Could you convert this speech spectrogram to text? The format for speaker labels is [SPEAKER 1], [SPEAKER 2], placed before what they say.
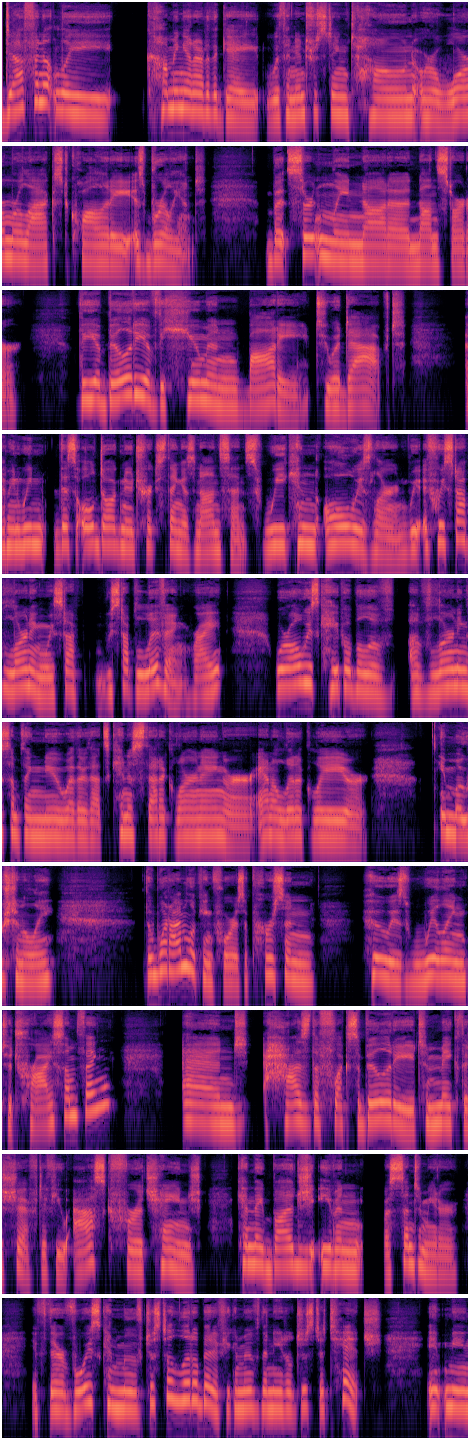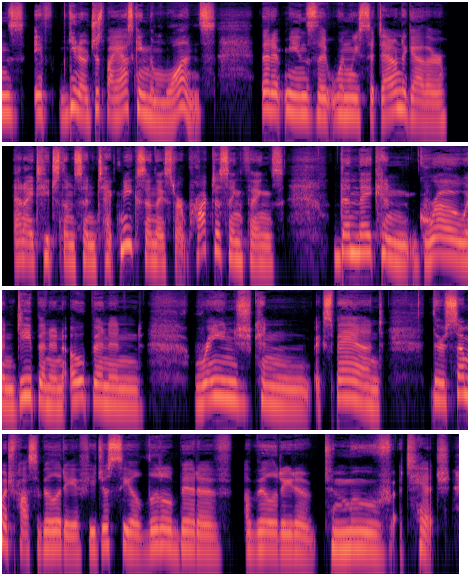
[SPEAKER 1] Definitely coming in out of the gate with an interesting tone or a warm, relaxed quality is brilliant, but certainly not a non starter. The ability of the human body to adapt. I mean, we this old dog new tricks thing is nonsense. We can always learn. We, if we stop learning, we stop we stop living. Right? We're always capable of of learning something new, whether that's kinesthetic learning or analytically or emotionally. The what I'm looking for is a person who is willing to try something and has the flexibility to make the shift. If you ask for a change, can they budge even a centimeter? If their voice can move just a little bit, if you can move the needle just a titch, it means if, you know, just by asking them once, that it means that when we sit down together, and I teach them some techniques and they start practicing things, then they can grow and deepen and open and range can expand. There's so much possibility if you just see a little bit of ability to, to move a titch.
